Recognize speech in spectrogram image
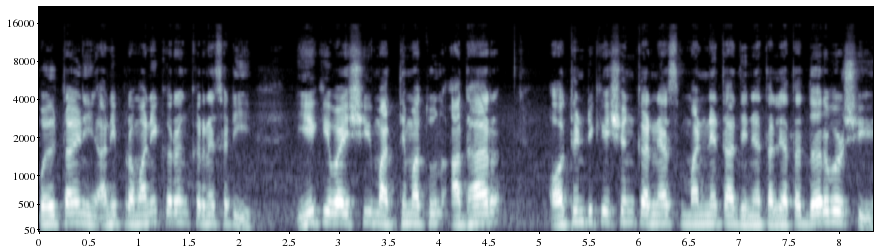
पडताळणी आणि प्रमाणीकरण करण्यासाठी ई के वाय सी माध्यमातून आधार ऑथेंटिकेशन करण्यास मान्यता देण्यात आली. आता दरवर्षी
